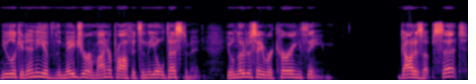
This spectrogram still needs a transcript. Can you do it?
You look at any of the major or minor prophets in the Old Testament, you'll notice a recurring theme. God is upset,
